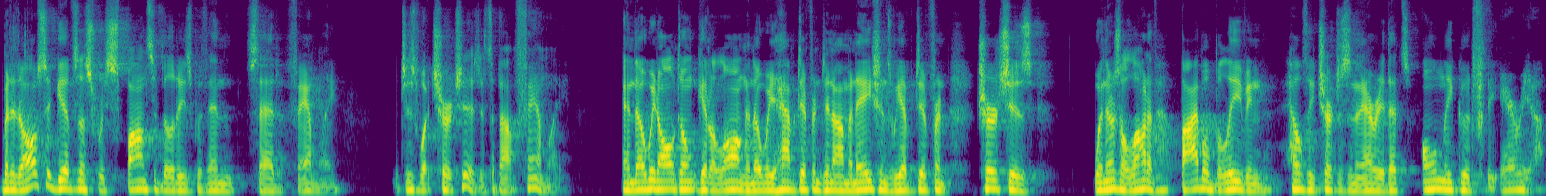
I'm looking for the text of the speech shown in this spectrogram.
but it also gives us responsibilities within said family, which is what church is. It's about family. And though we all don't get along, and though we have different denominations, we have different churches, when there's a lot of Bible believing, healthy churches in an area, that's only good for the area.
